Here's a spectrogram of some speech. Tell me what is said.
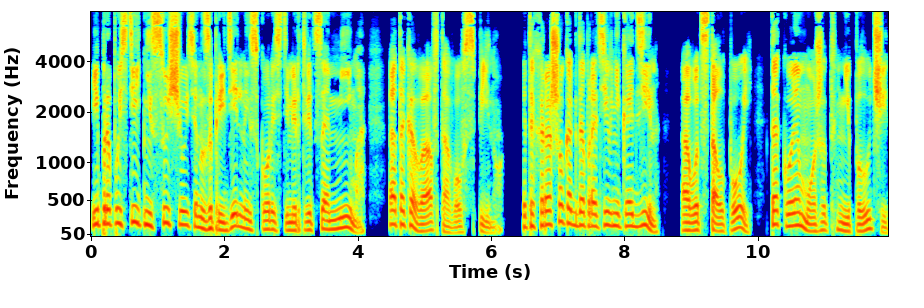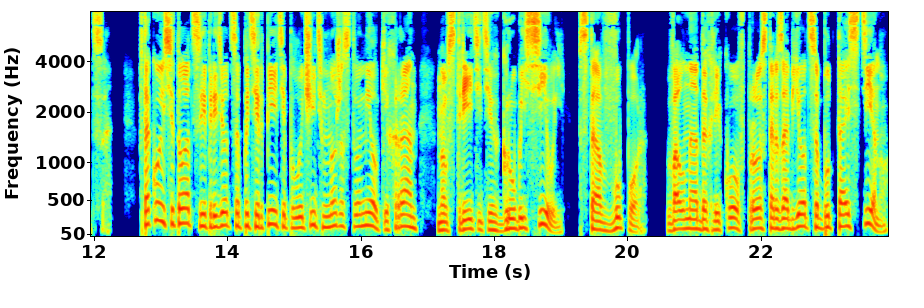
и пропустить несущегося на запредельной скорости мертвеца мимо, атаковав того в спину. Это хорошо, когда противник один, а вот с толпой такое может не получиться. В такой ситуации придется потерпеть и получить множество мелких ран, но встретить их грубой силой, встав в упор. Волна дохляков просто разобьется будто о стену,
